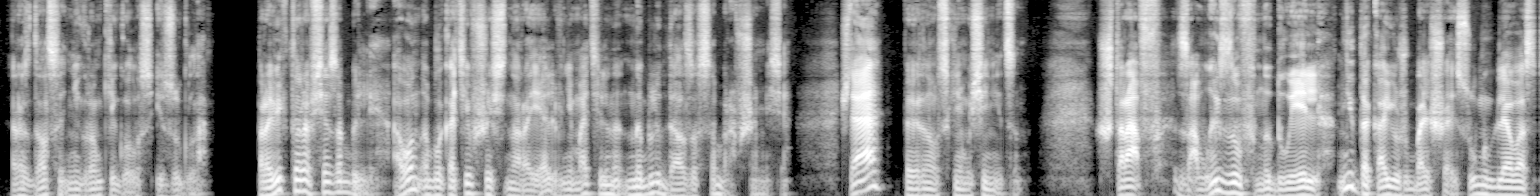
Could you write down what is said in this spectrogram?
— раздался негромкий голос из угла. Про Виктора все забыли, а он, облокотившись на рояль, внимательно наблюдал за собравшимися. — Что? — повернулся к нему Синицын. — Штраф за вызов на дуэль. Не такая уж большая сумма для вас.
